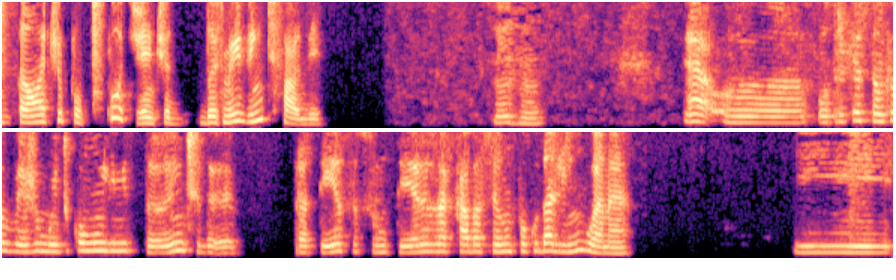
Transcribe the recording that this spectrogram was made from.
Então é tipo, putz, gente, 2020, sabe? Uhum. É, uh, outra questão que eu vejo muito como um limitante para ter essas fronteiras acaba sendo um pouco da língua, né? E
